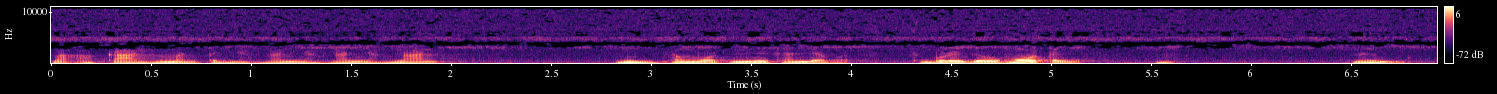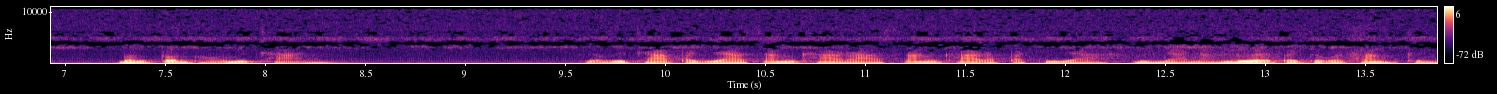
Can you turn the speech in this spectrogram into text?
ว่าอาการของมันเป็นอย่างนั้นอย่างนั้นอย่างนั้นนี่ทั้งหมดนี้ท่านเรียกว่าสมุทโยโหติในเบื้องต้นของอวิชชาเกี่ยววิชาปัญญาสร้างข้าราสร้างข้าราปัจจยาวิญญาณังเลื่อยไปจนกระทั่งถึง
